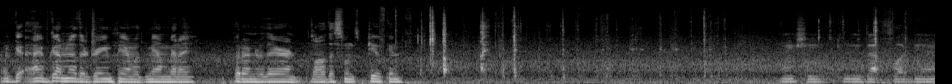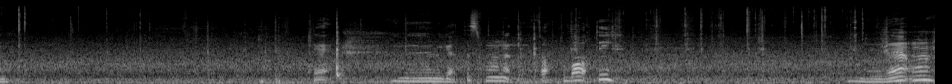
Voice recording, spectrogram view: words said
I've got another drain pan with me I'm to put under there and while this one's puking. Actually, can leave that plugged in. Okay, and then we got this one at the Balti. Do that one.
